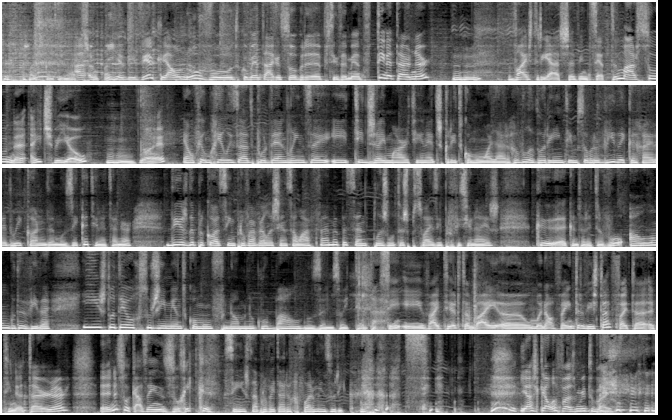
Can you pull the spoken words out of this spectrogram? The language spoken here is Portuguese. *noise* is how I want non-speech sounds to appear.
*laughs* Podes continuar. Ah, desculpa. ia dizer que há um novo documentário sobre precisamente Tina Turner. Uhum. Vai estrear a 27 de março na HBO, Uhum. não é? É um filme realizado por Dan Lindsay e TJ Martin. É descrito como um olhar revelador e íntimo sobre a vida e carreira do ícone da música, Tina Turner, desde a precoce e improvável ascensão à fama, passando pelas lutas pessoais e profissionais que a cantora travou ao longo da vida. E isto até ao ressurgimento como um fenómeno global nos anos 80. Sim, e vai ter também eh, uma nova entrevista feita a Tina Turner eh, na sua casa em Zurique. Sim, está a aproveitar a reforma em Zurique. *laughs* Sim. E acho que ela faz muito bem.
